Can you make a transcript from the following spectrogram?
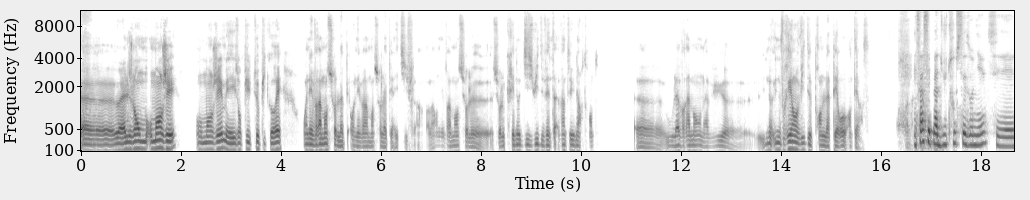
Euh, voilà, les gens ont mangé, ont mangé, mais ils ont plutôt picoré. On est vraiment sur de la, on est vraiment sur l'apéritif là. Voilà, on est vraiment sur le sur le créneau 18 21h30 euh, où là vraiment on a vu euh, une, une, vraie envie de prendre l'apéro en terrasse. Voilà. Et ça, c'est pas du tout saisonnier. C'est,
